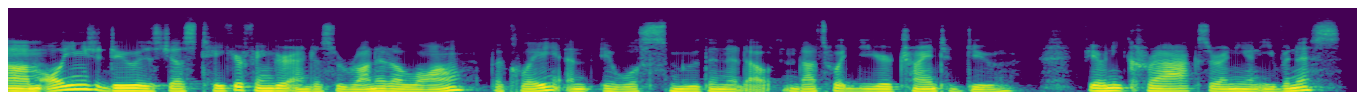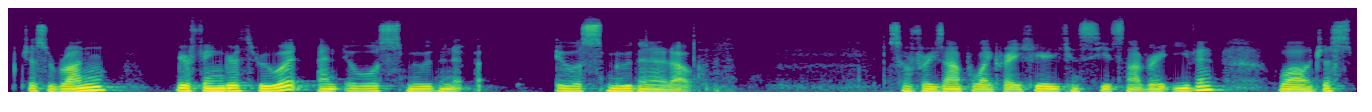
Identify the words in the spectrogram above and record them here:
um, all you need to do is just take your finger and just run it along the clay and it will smoothen it out. And that's what you're trying to do. If you have any cracks or any unevenness, just run your finger through it and it will smoothen it it will smoothen it out. So for example, like right here, you can see it's not very even. Well, I'll just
